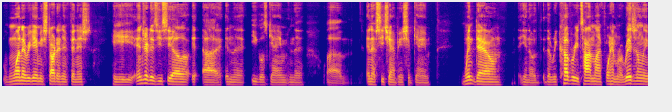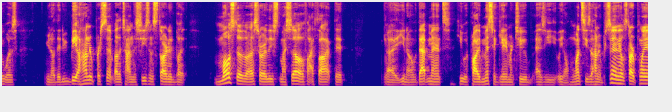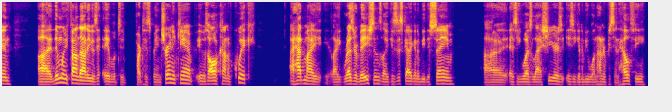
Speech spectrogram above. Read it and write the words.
won every game he started and finished. He injured his UCL uh, in the Eagles game in the um, NFC Championship game. Went down. You know, the recovery timeline for him originally was, you know, they'd be 100% by the time the season started. But most of us, or at least myself, I thought that, uh, you know, that meant he would probably miss a game or two as he, you know, once he's 100%, he'll start playing. Uh, then when we found out he was able to participate in training camp, it was all kind of quick. I had my like reservations, like, is this guy going to be the same uh, as he was last year? Is, is he going to be 100% healthy?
